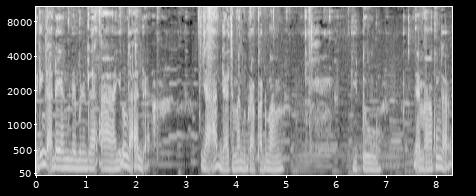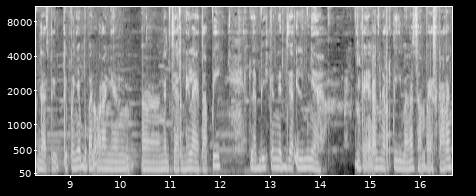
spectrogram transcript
jadi nggak ada yang benar-benar A gitu nggak ada. Ya ada cuman beberapa doang. Gitu. Ya emang aku nggak nggak tipenya bukan orang yang uh, ngejar nilai tapi lebih ke ngejar ilmunya. Kayaknya kan ngerti banget sampai sekarang.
